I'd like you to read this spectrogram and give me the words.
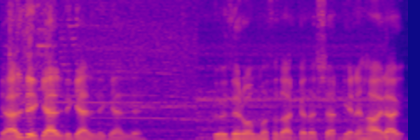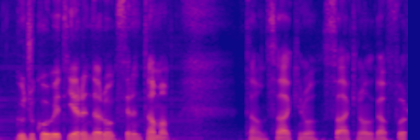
Geldi geldi geldi geldi. Gözleri olmasa da arkadaşlar gene hala gücü kuvveti yerinde Roxy'nin tamam. Tamam sakin ol sakin ol Gaffur.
